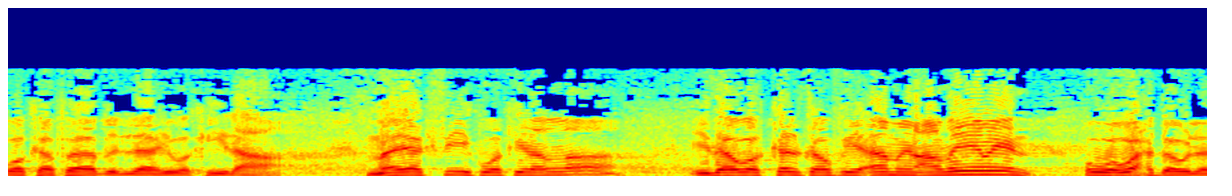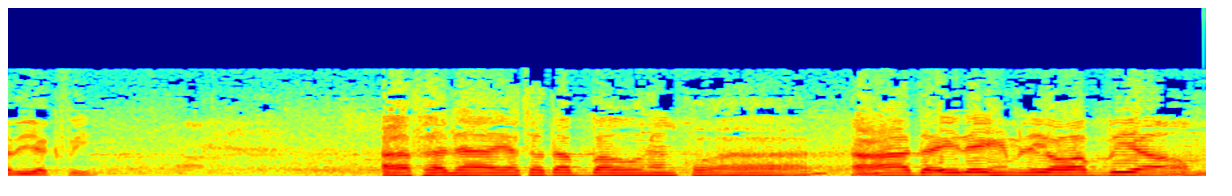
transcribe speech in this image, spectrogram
وكفى بالله وكيلا. ما يكفيك وكيل الله؟ إذا وكلته في أمر عظيم هو وحده الذي يكفي. أفلا يتدبرون القرآن؟ عاد إليهم ليربيهم.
